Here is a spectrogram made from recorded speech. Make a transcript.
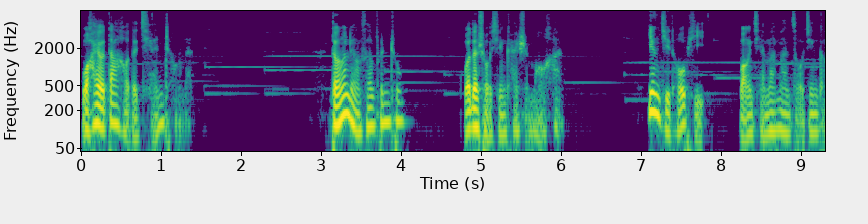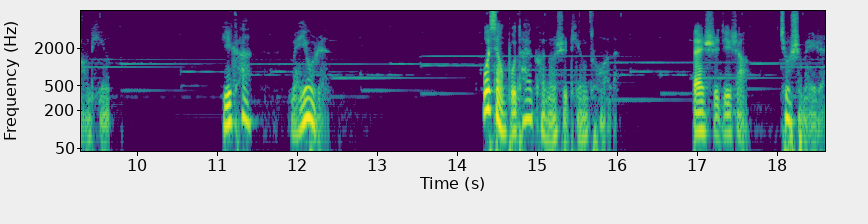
我还有大好的前程呢。等了两三分钟，我的手心开始冒汗，硬起头皮往前慢慢走进岗亭。一看，没有人。我想不太可能是听错了，但实际上。就是没人。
